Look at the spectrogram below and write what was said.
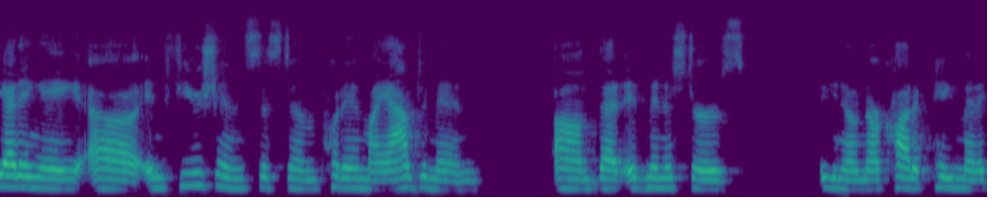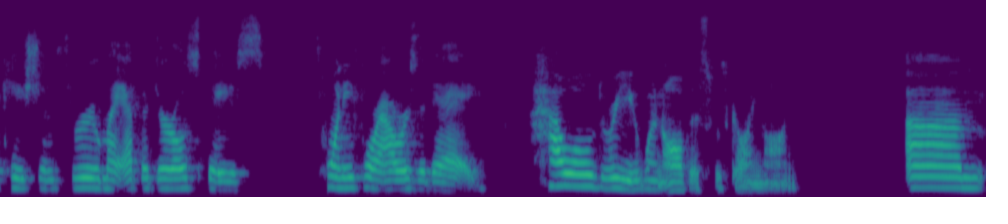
getting a uh, infusion system put in my abdomen um, that administers, you know, narcotic pain medication through my epidural space 24 hours a day. How old were you when all this was going on? Um,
